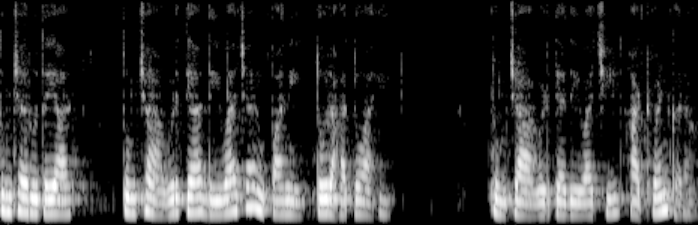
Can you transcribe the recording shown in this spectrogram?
तुमच्या हृदयात तुमच्या आवडत्या देवाच्या रूपाने तो राहतो आहे. तुमच्या आवडत्या देवाची आठवण करा.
